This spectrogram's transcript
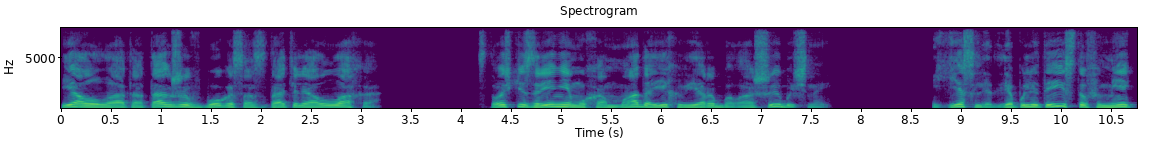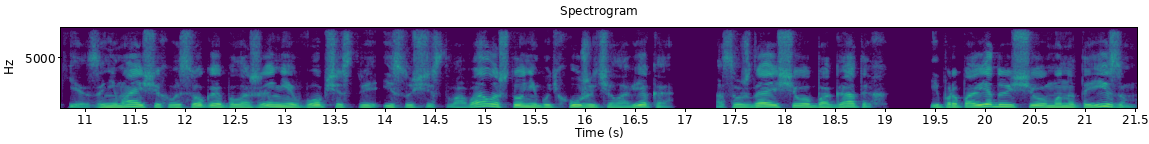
и Аллат, а также в бога-создателя Аллаха. С точки зрения Мухаммада их вера была ошибочной. Если для политеистов Мекки, занимающих высокое положение в обществе, и существовало что-нибудь хуже человека, осуждающего богатых и проповедующего монотеизм,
